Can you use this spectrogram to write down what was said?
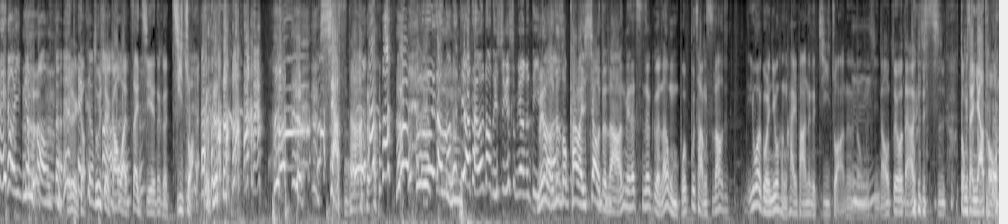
没有一个好的，猪血糕，猪血糕完再接那个鸡爪，吓死他！我想说，天啊，台湾到底是一个什么样的地方？没有了，就是说开玩笑的啦，没在吃那个，然后我们不不常吃，然后就因为外国人就很害怕那个鸡爪那个东西，嗯、然后最后大家就去吃东山鸭头。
